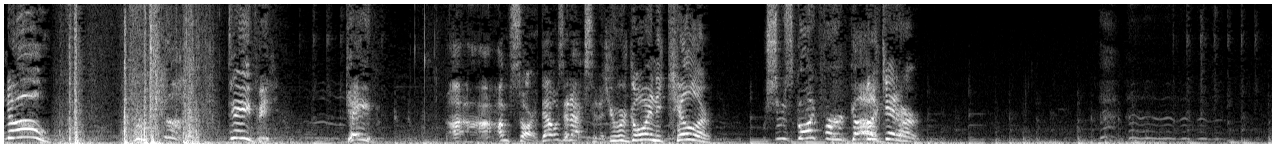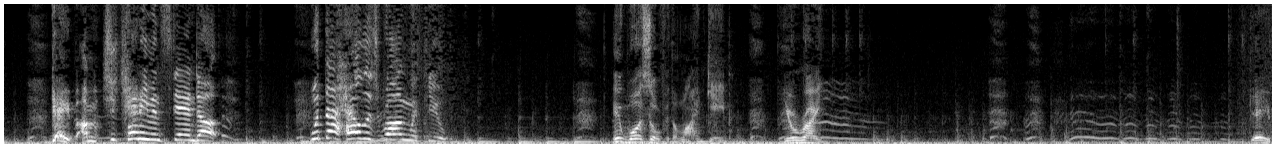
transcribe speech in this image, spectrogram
No! David! Gabe! I, I, I'm sorry, that was an accident. You were going to kill her! She was going for her gun! Look at her! Gabe, I'm. She can't even stand up! What the hell is wrong with you? It was over the line, Gabe. You're right. Gabe.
